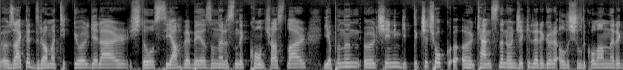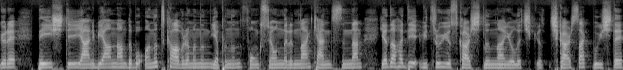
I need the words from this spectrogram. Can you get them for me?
özellikle dramatik gölgeler işte o siyah ve beyazın arasındaki kontrastlar yapının ölçeğinin gittikçe çok e, kendisinden öncekilere göre alışıldık olanlara zamanlara göre değişti. Yani bir anlamda bu anıt kavramının yapının fonksiyonlarından kendisinden ya da hadi Vitruvius karşılığından yola çık- çıkarsak bu işte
